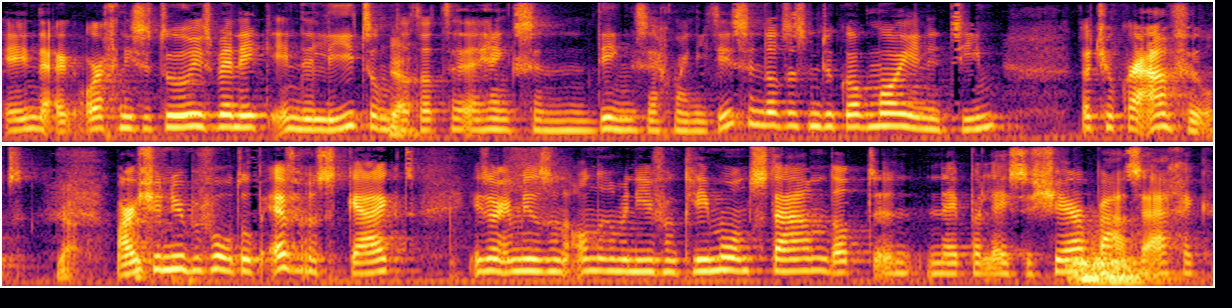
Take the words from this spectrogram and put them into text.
in de organisatorisch ben ik in de lead, omdat Ja. dat eh, Henk zijn ding zeg maar niet is. En dat is natuurlijk ook mooi in een team, dat je elkaar aanvult. Ja. Maar als je nu bijvoorbeeld op Everest kijkt, is er inmiddels een andere manier van klimmen ontstaan. Dat de Nepalese Sherpa's eigenlijk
